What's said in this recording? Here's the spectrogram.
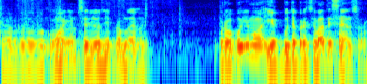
Так, з розблокуванням серйозні проблеми. Пробуємо, як буде працювати сенсор.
